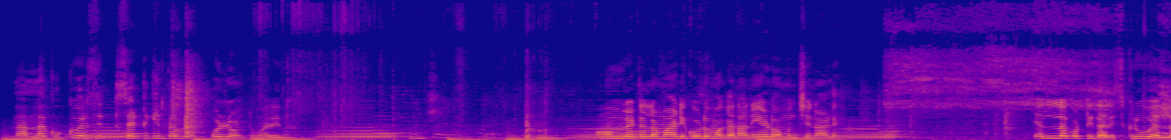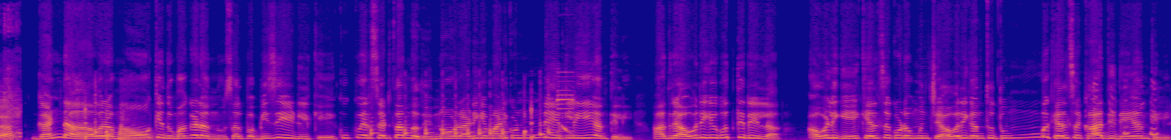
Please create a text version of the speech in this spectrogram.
ನನ್ನ ಕುಕ್ವೇರ್ ಸೆಟ್ ಸೆಟ್ಗಿಂತ ಒಳ್ಳೆ ಉಂಟು ಮರಿದು ಆಮ್ಲೆಟ್ ಎಲ್ಲ ಮಾಡಿ ಕೊಡು ಮಗ ನಾನು ಹೇಳುವ ಮುಂಚೆ ನಾಳೆ. ಎಲ್ಲ ಕೊಟ್ಟಿದ್ದಾರೆ ಸ್ಕ್ರೂ ಎಲ್ಲ. ಗಂಡ ಅವರ ಮೋಕೆದು ಮಗಳನ್ನು ಸ್ವಲ್ಪ ಬಿಸಿ ಇಡ್ಲಿಕ್ಕೆ ಕುಕ್ವೇರ್ ಸೆಟ್ ತಂದದು ಇನ್ನು ಅವಳು ಅಡಿಗೆ ಮಾಡಿಕೊಂಡೇ ಇರ್ಲಿ ಅಂತೇಳಿ ಆದ್ರೆ ಅವರಿಗೆ ಗೊತ್ತಿರಲಿಲ್ಲ. ಅವಳಿಗೆ ಕೆಲಸ ಕೊಡೋ ಮುಂಚೆ ಅವರಿಗಂತೂ ತುಂಬಾ ಕೆಲಸ ಕಾದಿದೆ ಅಂತೇಳಿ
